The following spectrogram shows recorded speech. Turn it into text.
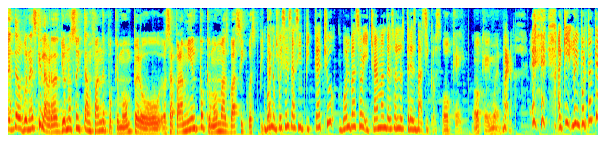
eh, no, bueno, es que la verdad yo no soy tan fan de Pokémon, pero, o sea, para mí el Pokémon más básico es Pikachu. Bueno, pues es así, Pikachu, Bulbasaur y Charmander son los tres básicos. Ok, ok, bueno. Bueno, aquí lo importante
